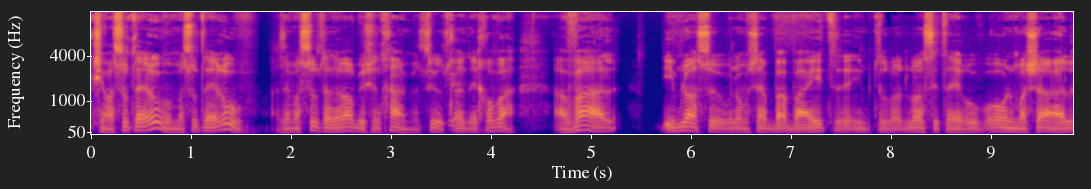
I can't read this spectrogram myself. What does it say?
כשהם עשו את העירוב, הם עשו את העירוב. אז הם עשו את הדבר בשבילך, הם הוציאו אותך ידי חובה. אבל אם לא עשו, למשל בבית, אם לא, לא עשית עירוב, או למשל...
